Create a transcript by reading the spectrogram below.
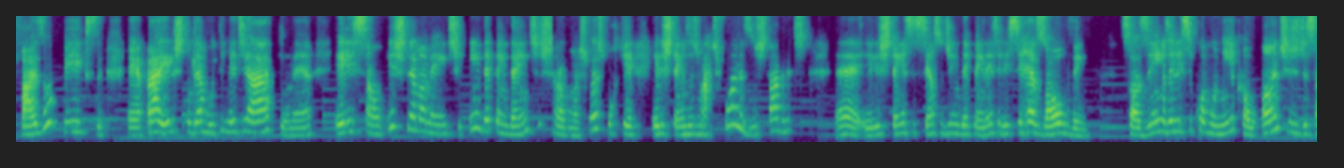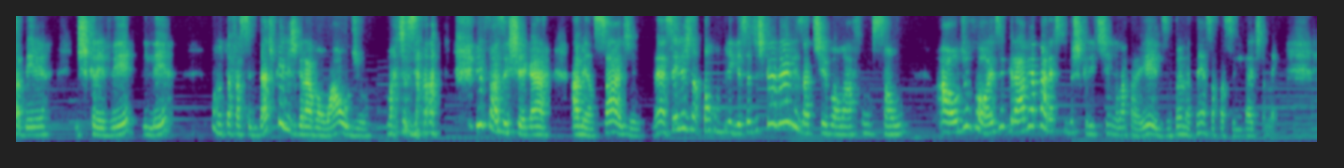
Faz o Pix. É, Para eles, tudo é muito imediato, né? Eles são extremamente independentes para algumas coisas, porque eles têm os smartphones, os tablets, é, eles têm esse senso de independência, eles se resolvem sozinhos, eles se comunicam antes de saber escrever e ler com muita facilidade, porque eles gravam áudio no WhatsApp e fazem chegar a mensagem. Né? Se eles estão com preguiça de escrever, eles ativam lá a função áudio, voz e grava e aparece tudo escritinho lá para eles, então ainda tem essa facilidade também.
